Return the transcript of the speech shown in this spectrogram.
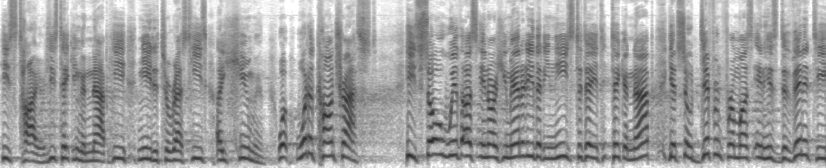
he's tired. He's taking a nap. He needed to rest. He's a human. What, what a contrast. He's so with us in our humanity that he needs to take a nap, yet so different from us in his divinity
